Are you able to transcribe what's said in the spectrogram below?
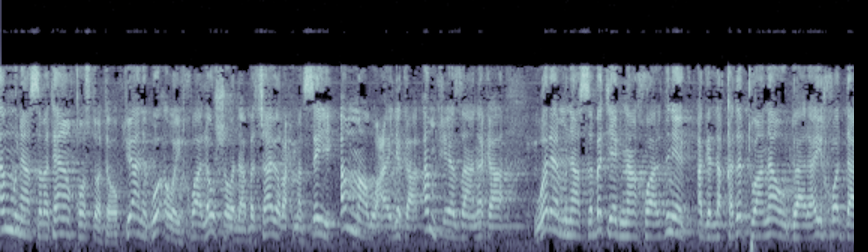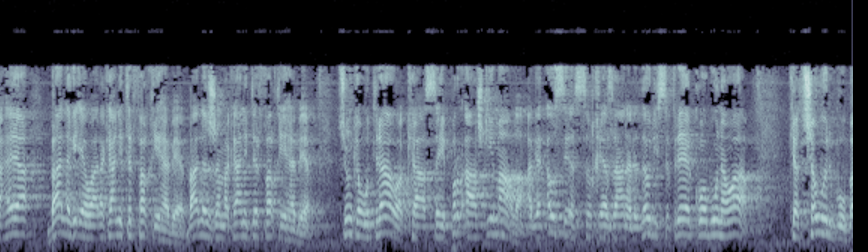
ام مناسبتان قوستوتا وقتیان بو اوی خوا لو شودا بچاوی رحمت سی ام مال و عائلکا ام خیزانکا وەرە مناسبەتێک ناخواردنێک ئەگەر لە قەدر توانا و دارایی خۆتدا هەیە با لەگە ئێوارەکانی تر فەرقی هەبێ با لە ژەمەکانی تر فەرقی هەبێ چونکە وتراوە کاسەی پڕ ئاشتی ماڵە ئەگەر ئەو سێ خێزانە لە دەوری سفرەیە کۆبوونەوە کە چەور بوو بە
